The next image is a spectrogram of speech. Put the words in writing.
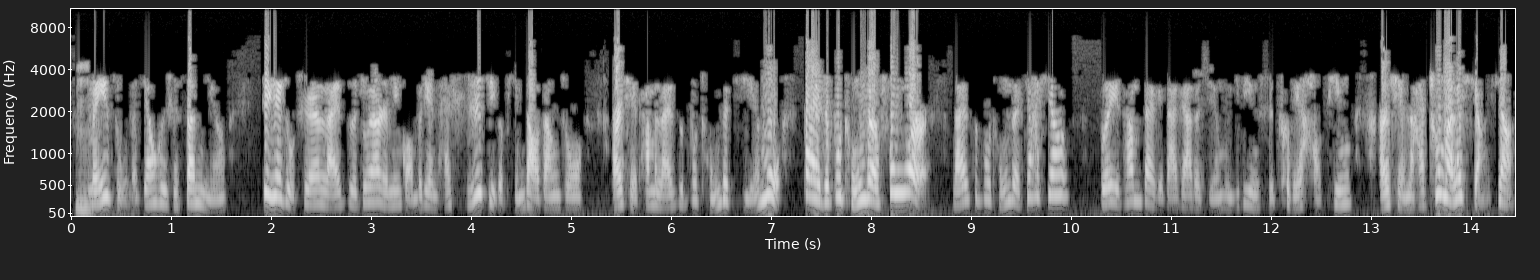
每组呢将会是三名。这些主持人来自中央人民广播电台十几个频道当中，而且他们来自不同的节目，带着不同的风味儿，来自不同的家乡，所以他们带给大家的节目一定是特别好听，而且呢还充满了想象，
